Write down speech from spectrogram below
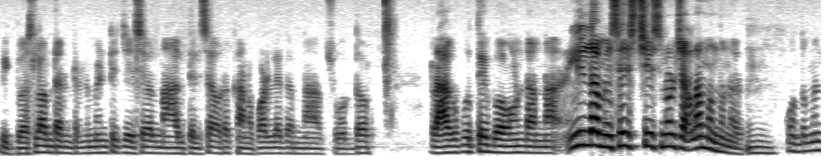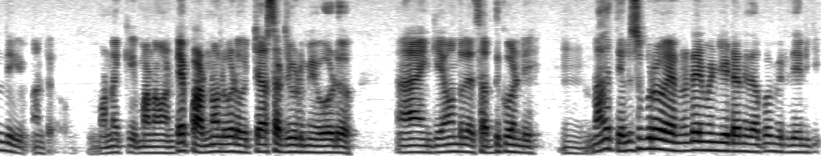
బిగ్ బాస్లో అంత ఎంటర్టైన్మెంట్ చేసేవాళ్ళు నాకు తెలిసి ఎవరో కనపడలేదన్నా చూద్దాం. రాకపోతే బాగుండన్నా. ఇలా మెసేజ్ చేసిన వాళ్ళు చాలామంది ఉన్నారు. కొంతమంది అంటే మనకి మనం అంటే పడిన వాళ్ళు కూడా వచ్చేస్తాడు చూడు మీ వాడు. ఆ, ఇంకేముందిలే సర్దుకోండి. నాకు తెలుసు బ్రో ఎంటర్టైన్మెంట్ చేయడానికి తప్ప మీరు దేనికి.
